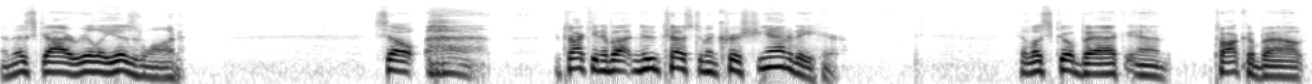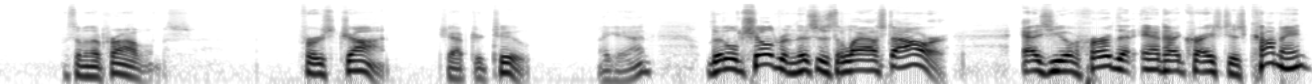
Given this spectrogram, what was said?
And this guy really is one. So, we're talking about New Testament Christianity here. Okay, let's go back and talk about some of the problems. First John chapter 2. Again, little children, this is the last hour. As you have heard that Antichrist is coming,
